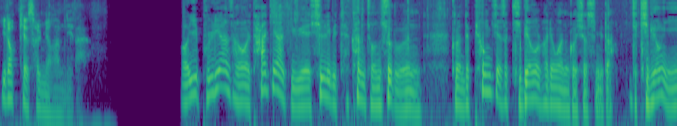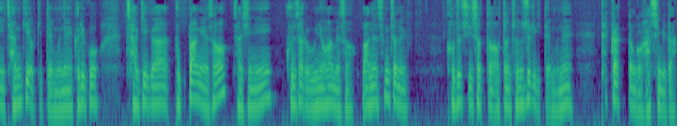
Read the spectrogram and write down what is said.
이렇게 설명합니다. 어, 이 불리한 상황을 타개하기 위해 신립이 택한 전술은 그런데 평지에서 기병을 활용하는 것이었습니다. 이제 기병이 장기였기 때문에 그리고 자기가 북방에서 자신이 군사를 운영하면서 많은 승전을 거둘 수 있었던 어떤 전술이기 때문에 택했던 것 같습니다.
